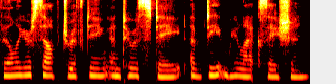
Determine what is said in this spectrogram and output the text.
Feel yourself drifting into a state of deep relaxation.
